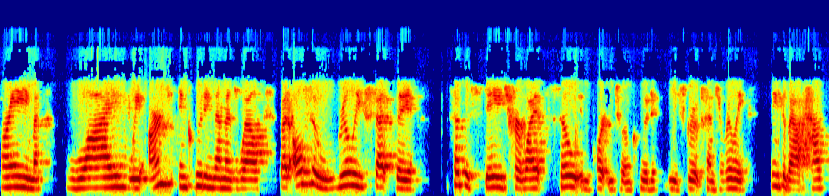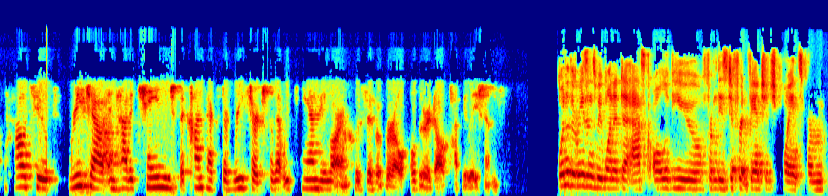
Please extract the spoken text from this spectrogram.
frame why we aren't including them as well, but also really set the set the stage for why it's so important to include these groups and to really think about how how to reach out and how to change the context of research so that we can be more inclusive of rural older adult populations. One of the reasons we wanted to ask all of you from these different vantage points from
